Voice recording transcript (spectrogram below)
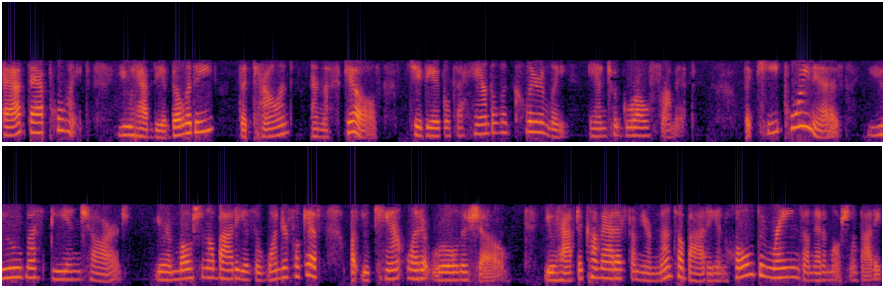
at that point, you have the ability, the talent, and the skills to be able to handle it clearly and to grow from it. The key point is you must be in charge. Your emotional body is a wonderful gift, but you can't let it rule the show. You have to come at it from your mental body and hold the reins on that emotional body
